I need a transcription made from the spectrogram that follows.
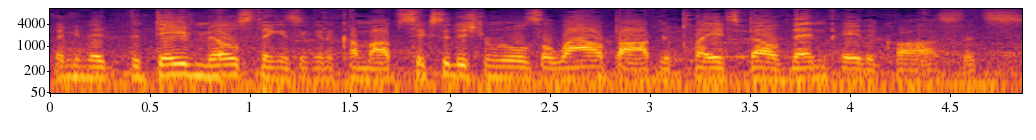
I mean, the, the Dave Mills thing isn't going to come up. Sixth edition rules allow Bob to play a spell, then pay the cost. That's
